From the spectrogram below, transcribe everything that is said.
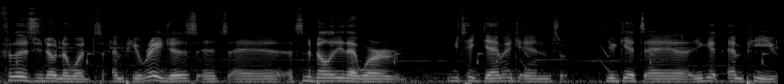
for those who don't know what MP Rage is, it's a it's an ability that where you take damage and you get a you get MP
